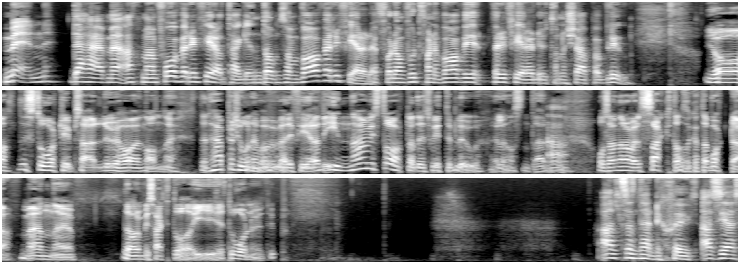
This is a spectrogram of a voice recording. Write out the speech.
Men det här med att man får verifierad taggen, de som var verifierade, får de fortfarande vara ver- verifierade utan att köpa Blue? Ja, det står typ så här, du har någon, den här personen var verifierad innan vi startade Twitter Blue eller något sånt där. Ja. Och sen har de väl sagt att de ska ta bort det, men eh, det har de ju sagt då i ett år nu typ. Allt sånt här är sjukt. Alltså jag,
